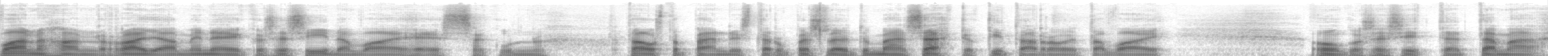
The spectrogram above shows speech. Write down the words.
vanhan raja, meneekö se siinä vaiheessa, kun taustabändistä rupesi löytymään sähkökitaroita vai onko se sitten tämä,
